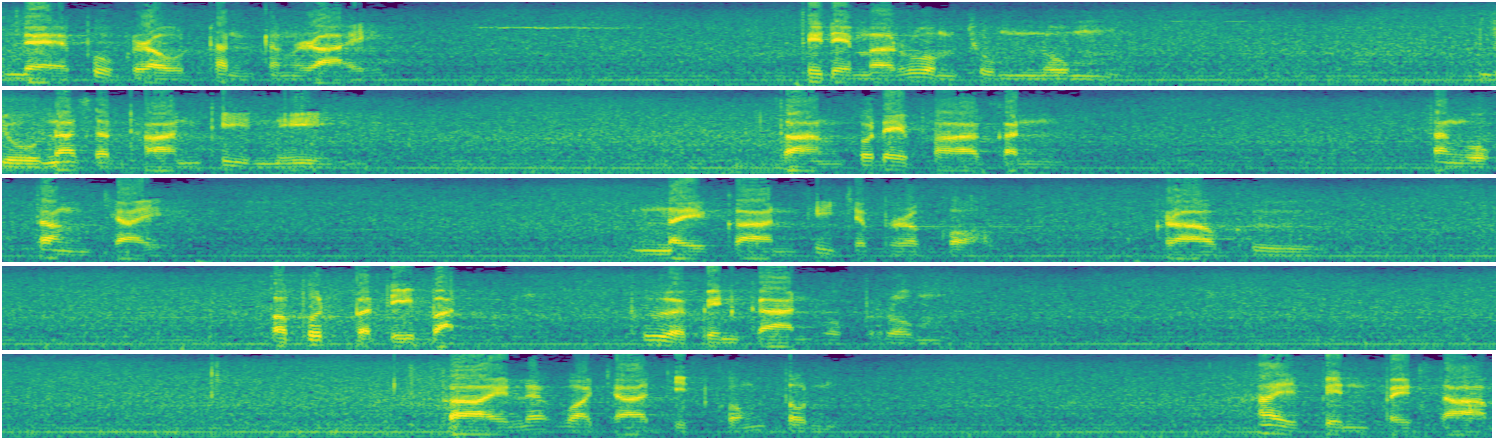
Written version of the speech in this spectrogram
แด่พวกเราท่านทั้งหลาย ที่ได้มาร่วมชุมนุม อยู่ณสถานที่นี้ ต่างก็ได้พากัน ตั้งอกตั้งใจ ในการที่จะประกอบ กล่าวคือ ประพฤติปฏิบัติเพื่อเป็นการอบรม กายและวาจาจิตของตน ให้เป็นไปตาม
